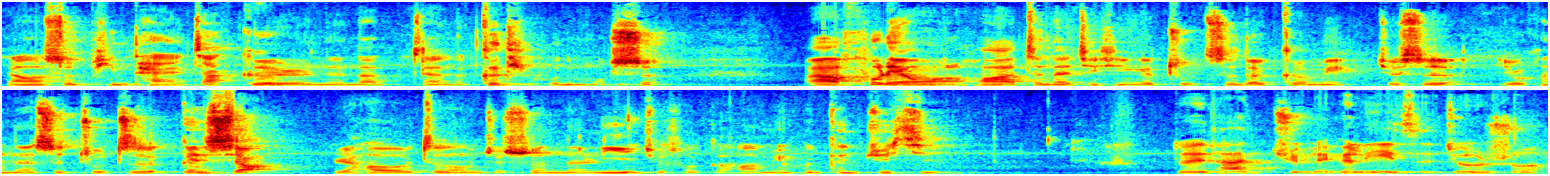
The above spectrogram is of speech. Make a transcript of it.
然后是平台加个人的那这样的个体户的模式。而互联网的话，正在进行一个组织的革命，就是有可能是组织更小，然后这种就是说能力，就是说各方面会更聚集。对他举了一个例子，就是说，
